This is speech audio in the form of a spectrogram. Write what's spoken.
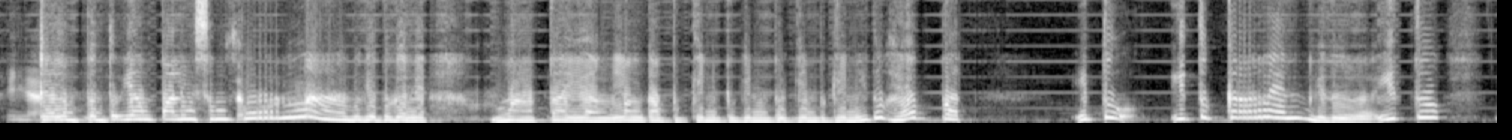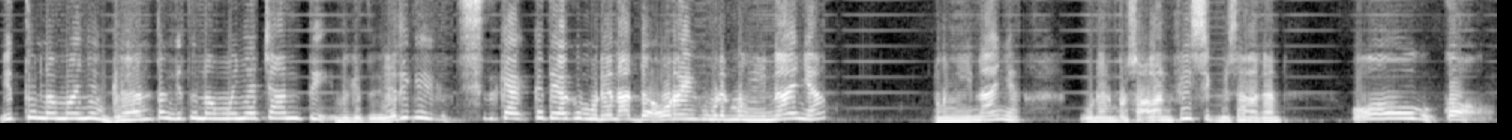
Iya. dalam bentuk yang paling sempurna begitu kan ya. Mata yang lengkap begini begini begini begini itu hebat. Itu itu keren gitu. Loh itu itu namanya ganteng itu namanya cantik begitu. Jadi ketika, ketika kemudian ada orang yang kemudian menghinanya menghinanya kemudian persoalan fisik misalkan. Oh kok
